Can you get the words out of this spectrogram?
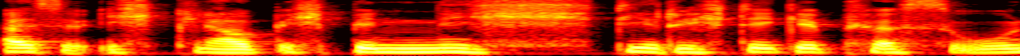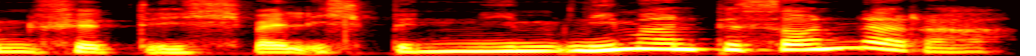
also ich glaube, ich bin nicht die richtige Person für dich, weil ich bin nie, niemand Besonderer.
